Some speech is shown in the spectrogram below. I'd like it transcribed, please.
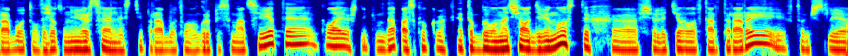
поработал за счет универсальности, поработал в группе «Самоцветы» клавишником, да, поскольку это было начало 90-х, э, все летело в тартарары, в том числе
